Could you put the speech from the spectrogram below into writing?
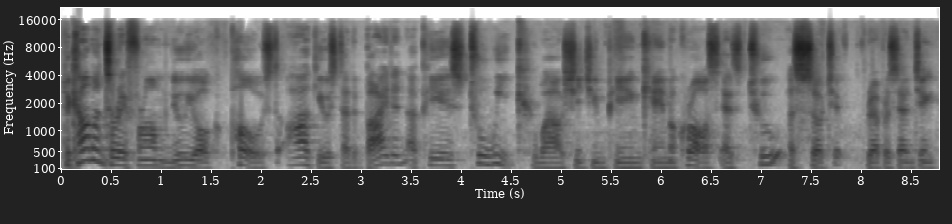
The commentary from New York Post argues that Biden appears too weak while Xi Jinping came across as too assertive, representing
